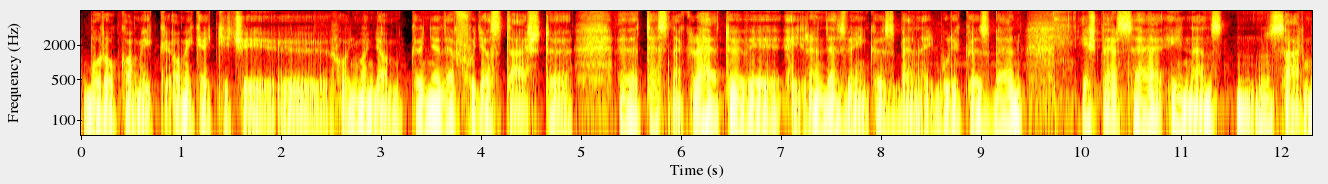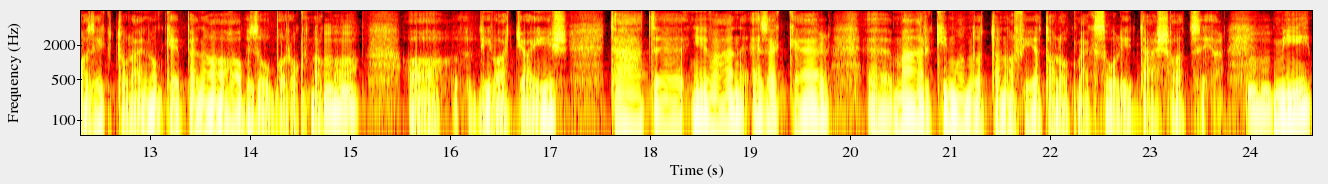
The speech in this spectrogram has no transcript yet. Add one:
borok, amik, amik egy kicsi, hogy mondjam, könnyedebb fogyasztást tesznek lehetővé egy rendezvény közben, egy buli közben, és persze innen származik tulajdonképpen a habzóboroknak uh-huh. a, a divatja is. Tehát nyilván ezekkel már kimondottan a fiatalok megszólítása a cél. Uh-huh. Mi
